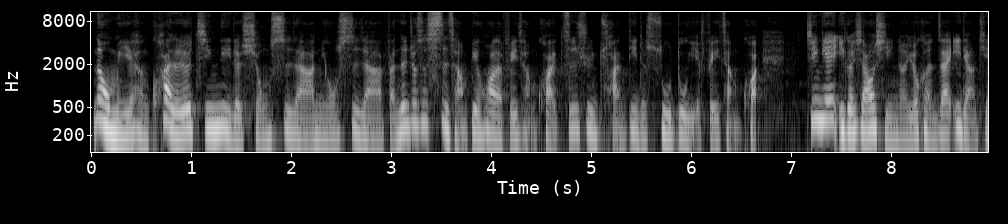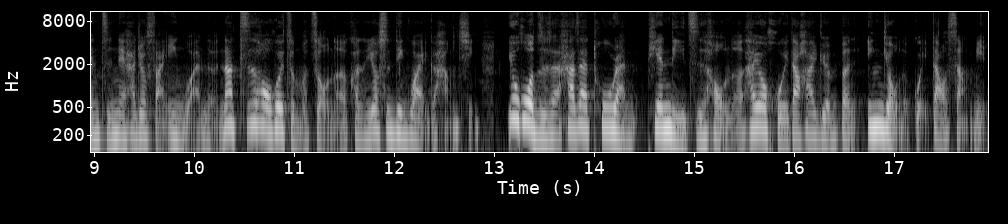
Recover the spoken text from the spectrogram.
那我们也很快的就经历了熊市啊、牛市啊，反正就是市场变化的非常快，资讯传递的速度也非常快。今天一个消息呢，有可能在一两天之内它就反应完了。那之后会怎么走呢？可能又是另外一个行情，又或者是它在突然偏离之后呢，它又回到它原本应有的轨道上面。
